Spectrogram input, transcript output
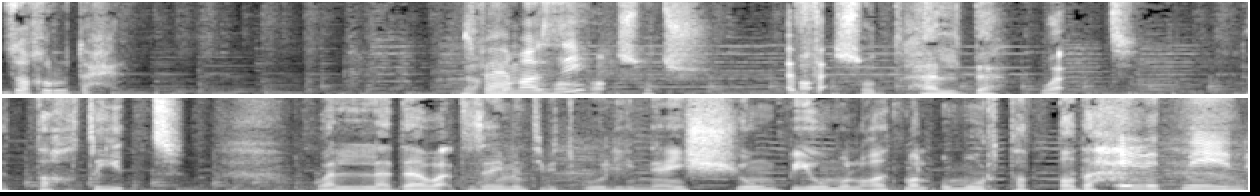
زغروطه حلو لا، فاهم قصدي؟ ما أقصدش. أقصد هل ده وقت للتخطيط؟ ولا ده وقت زي ما انت بتقولي نعيش يوم بيوم لغاية ما الأمور تتضح الاثنين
